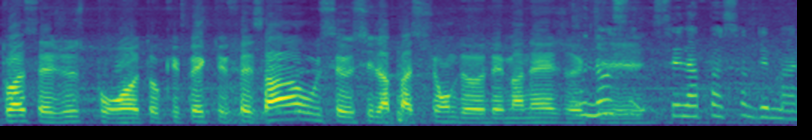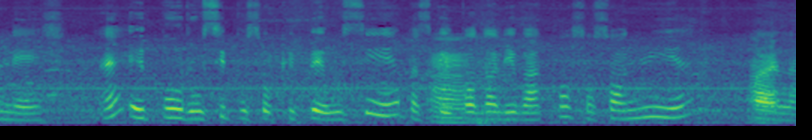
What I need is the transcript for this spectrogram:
toi c'est juste pour euh, t'occuper que tu fais ça ou c'est aussi la passion de- des manèges Non, c'est- la passion des manèges. hein, Et pour aussi pour s'occuper aussi, hein, parce que Mm. pendant les vacances, on s'ennuie. hein. Ouais. Voilà.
